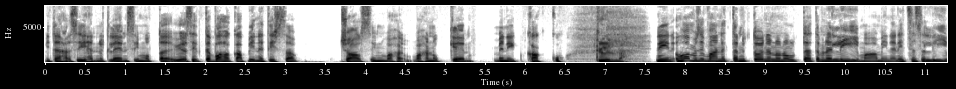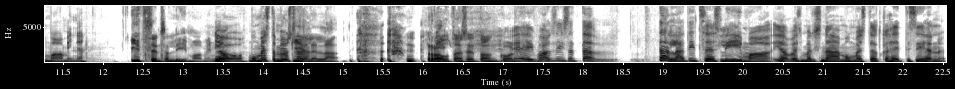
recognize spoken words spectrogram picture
mitähän siihen nyt lensi, mutta ja sitten vahakabinetissa Charlesin vah, vahanukkeen meni kakku. Kyllä. Niin huomasin vain, että nyt toinen on ollut tämä tämmöinen liimaaminen, itsensä liimaaminen. Itsensä liimaaminen. Joo, mun mielestä myös nämä- Kielellä rautaiseen tankoon. Ei, vaan siis, että tällä et itse liimaa. Ja esimerkiksi nämä mun mielestä, jotka heitti siihen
